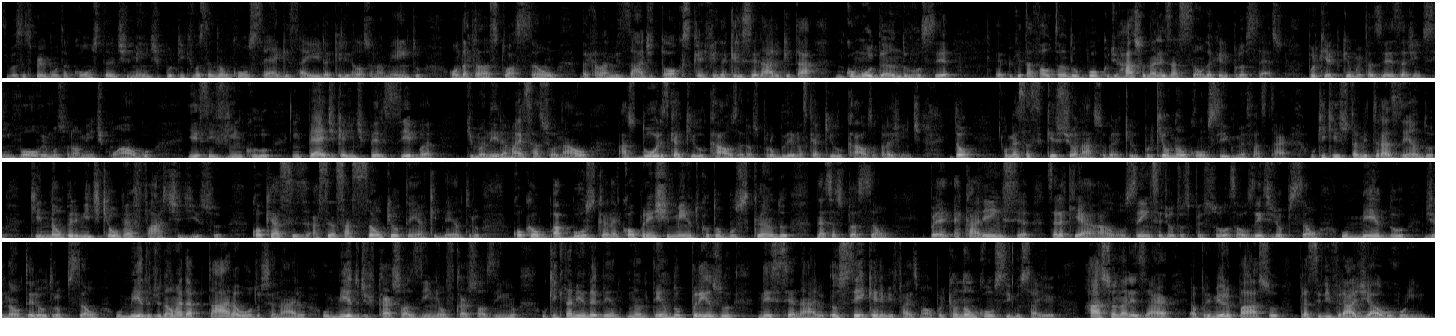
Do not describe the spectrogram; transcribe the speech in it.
Se você se pergunta constantemente por que, que você não consegue sair daquele relacionamento, ou daquela situação, daquela amizade tóxica, enfim, daquele cenário que está incomodando você, é porque está faltando um pouco de racionalização daquele processo. Por quê? Porque muitas vezes a gente se envolve emocionalmente com algo e esse vínculo impede que a gente perceba de maneira mais racional as dores que aquilo causa, né? os problemas que aquilo causa pra gente. Então, começa a se questionar sobre aquilo. Por que eu não consigo me afastar? O que, que isso está me trazendo que não permite que eu me afaste disso? Qual que é a, sensação que eu tenho aqui dentro? Qual que é a busca, né? Qual o preenchimento que eu estou buscando nessa situação? É, é carência? Será que é a ausência de outras pessoas, a ausência de opção, o medo de não ter outra opção, o medo de não me adaptar a outro cenário, o medo de ficar sozinha ou ficar sozinho? O que está me mantendo preso nesse cenário? Eu sei que ele me faz mal, porque eu não consigo sair. Racionalizar é o primeiro passo para se livrar de algo ruim.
